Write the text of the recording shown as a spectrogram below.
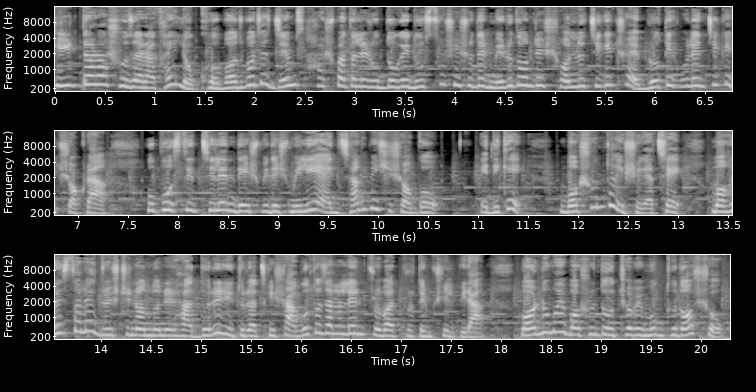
শির দ্বারা সোজা রাখাই লক্ষ্য। বজবজের জেমস হাসপাতালের উদ্যোগে দুস্থ শিশুদের মেরুদণ্ডের শল্য চিকিৎসায় ব্রতী হলেন চিকিৎসকরা। উপস্থিত ছিলেন দেশ বিদেশ মিলিয়ে এক ঝাঁক বিশেষজ্ঞ। এদিকে বসন্ত এসে গেছে। মহেশতলায় দৃষ্টিনন্দনের হাত ধরে ঋতুরাজকে স্বাগত জানালেন প্রবাদ প্রতিম শিল্পীরা। বর্ণময় বসন্ত উৎসবে মুগ্ধ দর্শক।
